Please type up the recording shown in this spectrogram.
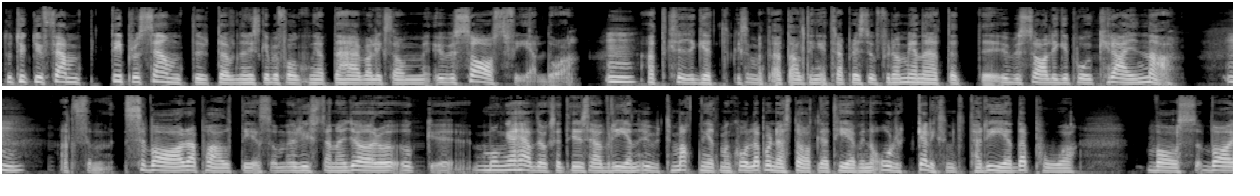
då tyckte ju 50 procent utav den ryska befolkningen att det här var liksom USAs fel då. Mm. Att kriget, liksom att, att allting trappades upp för de menar att, att USA ligger på Ukraina Mm att svara på allt det som ryssarna gör och, och eh, många hävdar också att det är så här av ren utmattning att man kollar på den där statliga tvn och orkar liksom inte ta reda på vad, vad,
